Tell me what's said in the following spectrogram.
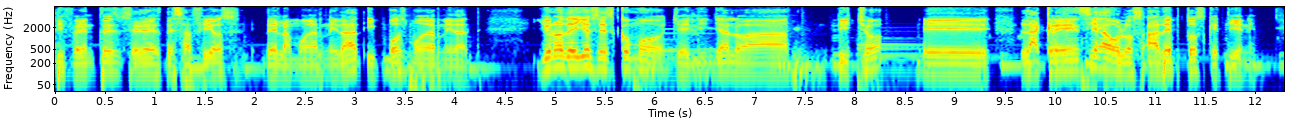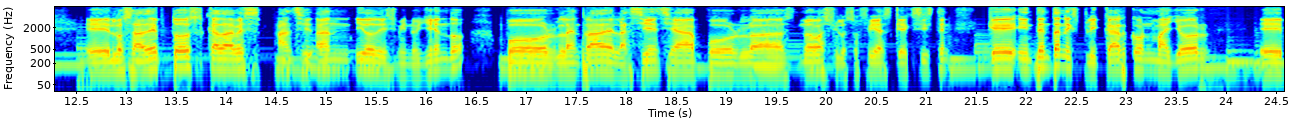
diferentes desafíos de la modernidad y posmodernidad. Y uno de ellos es como Jaylin ya lo ha dicho, eh, la creencia o los adeptos que tiene. Eh, los adeptos cada vez han, ido disminuyendo por la entrada de la ciencia, por las nuevas filosofías que existen, que intentan explicar con mayor eh,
